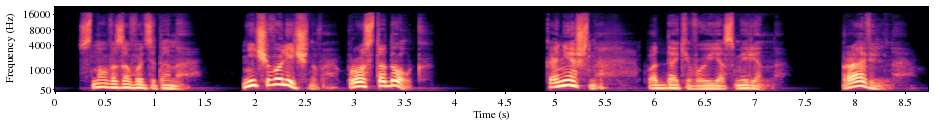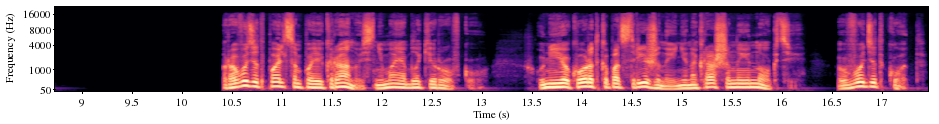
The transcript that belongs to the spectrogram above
— снова заводит она. «Ничего личного, просто долг». «Конечно», — поддакиваю я смиренно. «Правильно». Проводит пальцем по экрану, снимая блокировку. У нее коротко подстриженные, ненакрашенные ногти. Вводит код.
